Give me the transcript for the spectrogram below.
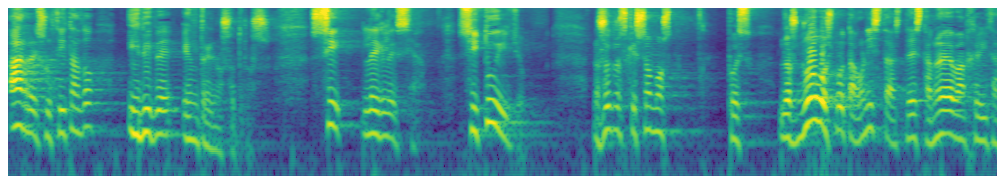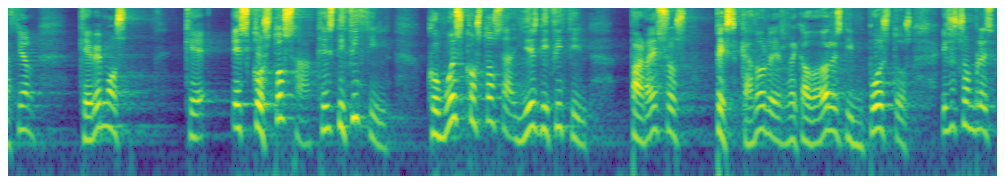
ha resucitado y vive entre nosotros. Sí, la Iglesia, si tú y yo nosotros que somos pues los nuevos protagonistas de esta nueva evangelización, que vemos que es costosa, que es difícil, como es costosa y es difícil para esos pescadores, recaudadores de impuestos, esos hombres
